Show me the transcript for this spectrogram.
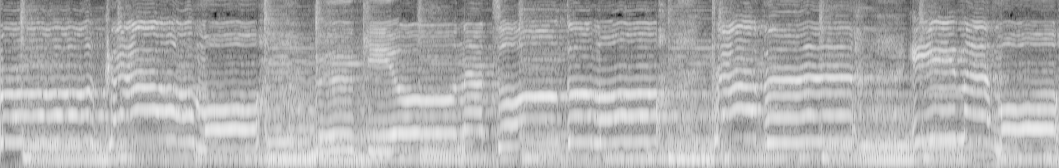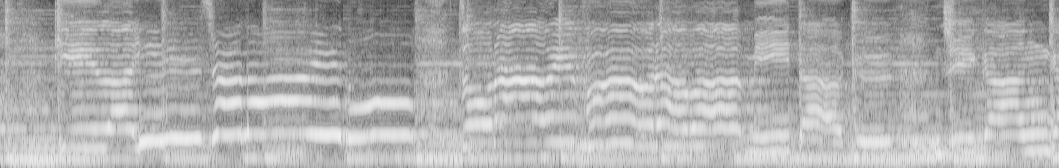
も顔も不器用なとこも多分今も嫌いじゃないの。ドライフラワー見たく時間が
